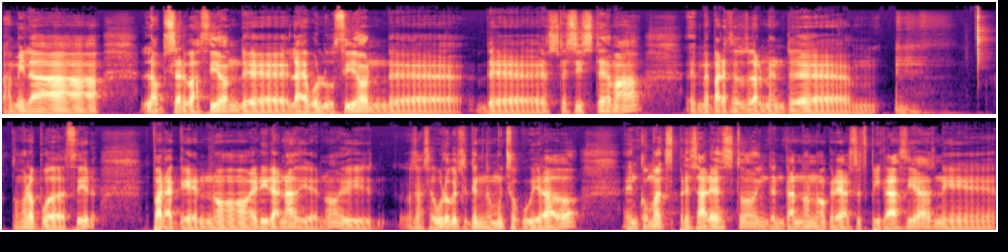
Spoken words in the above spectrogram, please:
a mí la, la, observación de la evolución de, este sistema eh, me parece totalmente... ¿Cómo lo puedo decir? Para que no herir a nadie, ¿no? Y os aseguro que estoy teniendo mucho cuidado en cómo expresar esto, intentando no crear suspicacias ni,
